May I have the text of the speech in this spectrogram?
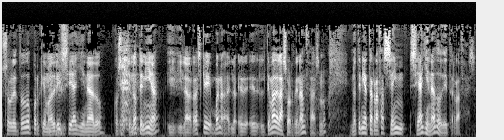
sobre todo porque Madrid se ha llenado, cosa que no tenía, y, y la verdad es que, bueno, el, el- el tema de las ordenanzas, ¿no? No tenía terrazas, se ha, se ha llenado de terrazas,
